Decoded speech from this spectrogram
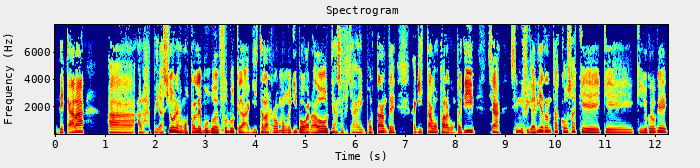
de cara a, las aspiraciones, a mostrarle al mundo del fútbol que aquí está la Roma, un equipo ganador que hace fichajes importantes, aquí estamos para competir, o sea, significaría tantas cosas que, que, que yo creo que,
